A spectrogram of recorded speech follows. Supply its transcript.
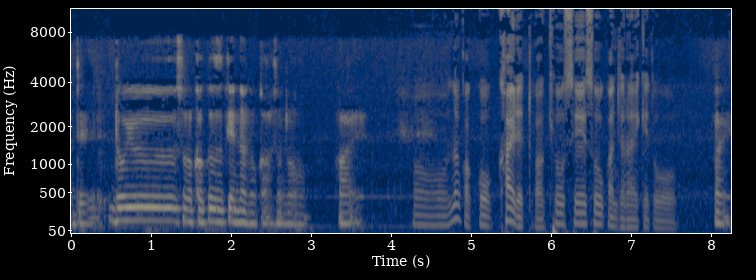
で、どういうその格付けなのか、その、はい。ーあーなんかこう、帰れとか強制送還じゃないけど、はい。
